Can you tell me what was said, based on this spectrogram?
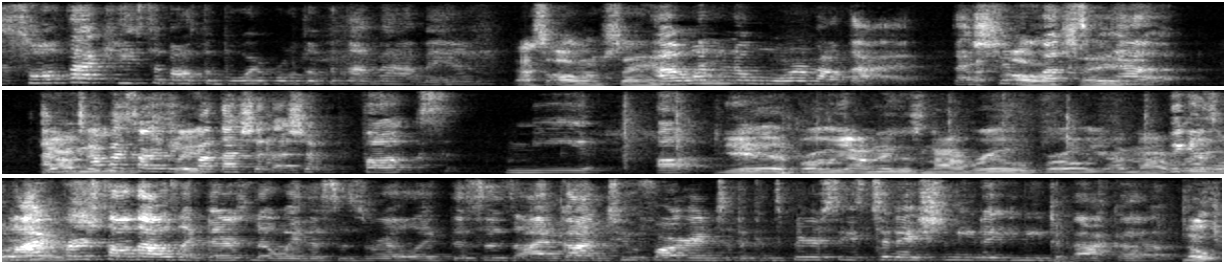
Solve that case about the boy rolled up in that mat, man. That's all I'm saying. I want to know more about that. That That's shit fucks me up. Every time I start thinking fake. about that shit, that shit fucks me up. Yeah, bro. Y'all niggas not real, bro. Y'all not Because real. Because when I first saw that, I was like, "There's no way this is real. Like, this is I've gone too far into the conspiracies today, Shanita. You need to back up." Nope.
